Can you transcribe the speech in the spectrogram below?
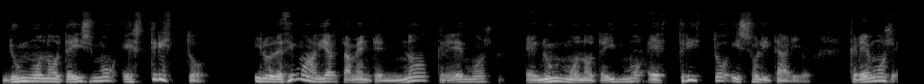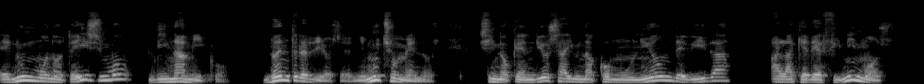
de un monoteísmo estricto, y lo decimos abiertamente, no creemos en un monoteísmo estricto y solitario. Creemos en un monoteísmo dinámico, no entre dioses, ni mucho menos, sino que en Dios hay una comunión de vida a la que definimos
